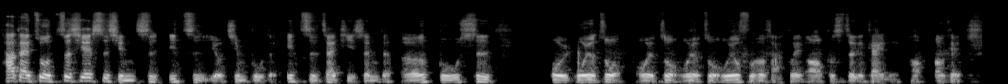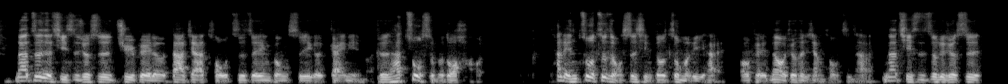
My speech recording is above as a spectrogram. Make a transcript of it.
他在做这些事情是一直有进步的，一直在提升的，而不是。我我有做，我有做，我有做，我有符合法规哦，不是这个概念。好，OK，那这个其实就是具备了大家投资这间公司一个概念嘛，就是他做什么都好，他连做这种事情都这么厉害，OK，那我就很想投资他。那其实这个就是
